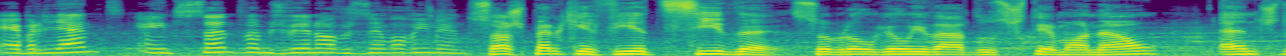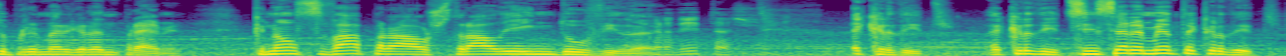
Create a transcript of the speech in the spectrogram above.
é brilhante, é interessante, vamos ver novos desenvolvimentos. Só espero que a FIA decida sobre a legalidade do sistema ou não antes do primeiro Grande Prémio. Que não se vá para a Austrália em dúvida. Acreditas? Acredito, acredito, sinceramente acredito.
